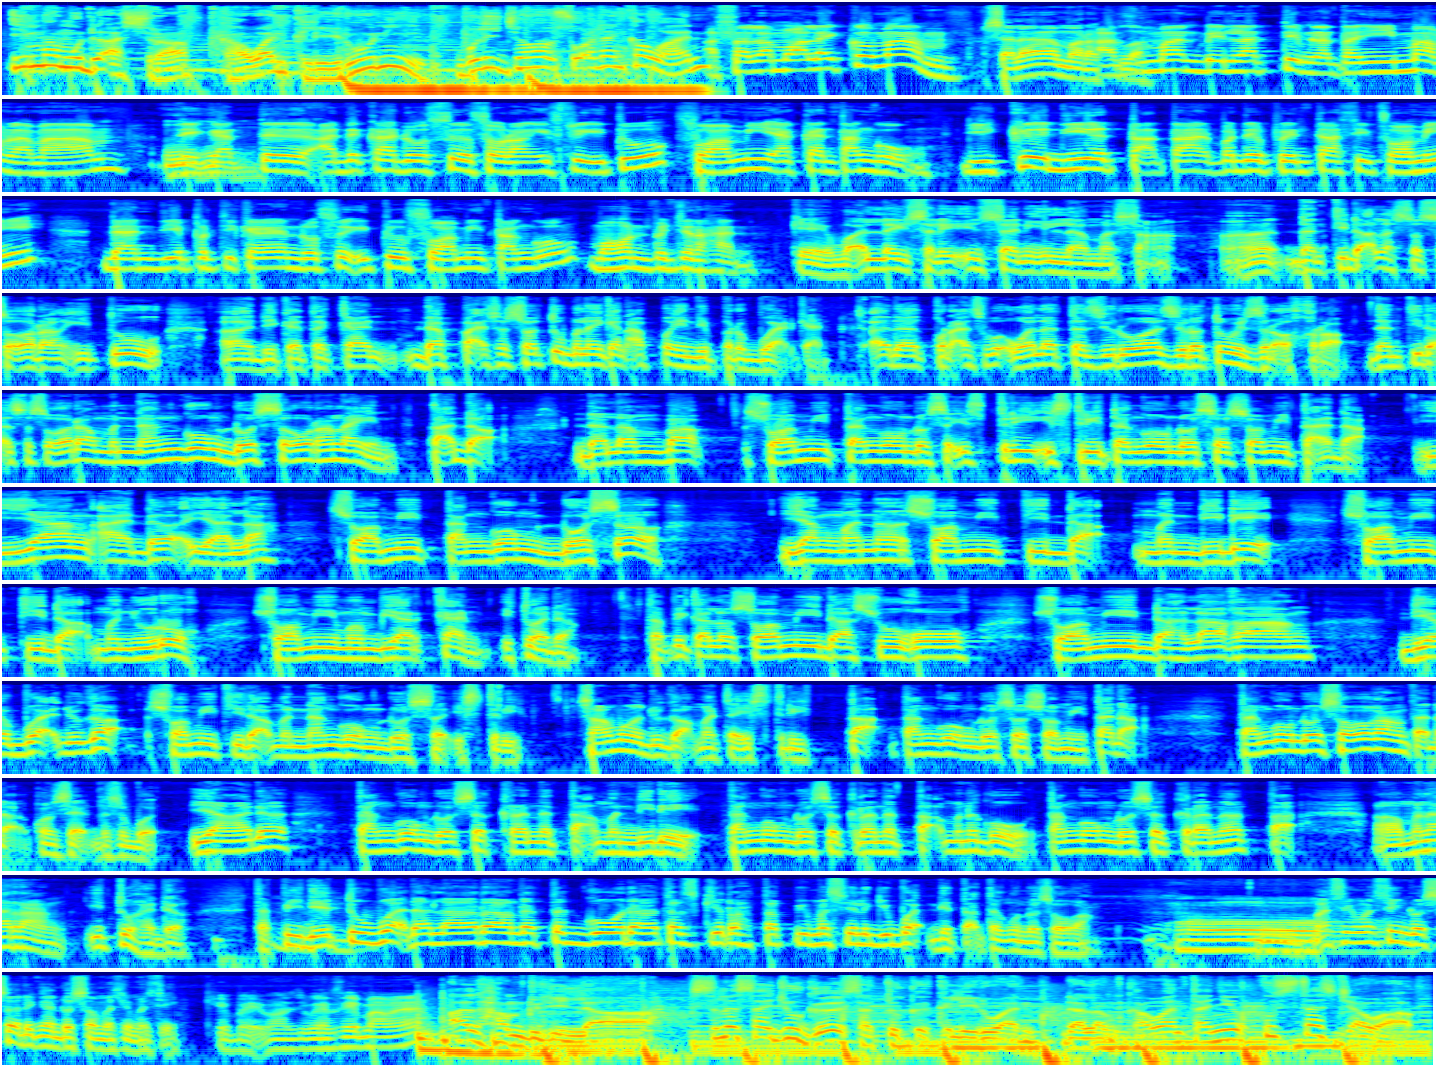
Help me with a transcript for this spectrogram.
Imam Muda Ashraf, kawan keliru ni. Boleh jawab soalan kawan? Assalamualaikum, Mam. Assalamualaikum Azman bin Latim nak tanya Imam lah, Mam. Dia mm-hmm. kata, adakah dosa seorang isteri itu, suami akan tanggung. Jika dia tak taat pada perintah si suami dan dia pertikaikan dosa itu suami tanggung, mohon pencerahan. Okey, wa laisa lil insani illa masa. Ha, dan tidaklah seseorang itu uh, dikatakan dapat sesuatu melainkan apa yang diperbuatkan. Ada Quran sebut wala taziru wazratun wizra ukhra dan tidak seseorang menanggung dosa orang lain. Tak ada. Dalam bab suami tanggung dosa isteri, isteri tanggung dosa suami tak ada. Yang ada ialah suami tanggung dosa yang mana suami tidak mendidik, suami tidak menyuruh, suami membiarkan, itu ada. Tapi kalau suami dah suruh, suami dah larang, dia buat juga suami tidak menanggung dosa isteri. Sama juga macam isteri tak tanggung dosa suami. Tak ada. Tanggung dosa orang tak ada konsep tersebut. Yang ada tanggung dosa kerana tak mendidik, tanggung dosa kerana tak menegur, tanggung dosa kerana tak uh, melarang. Itu ada. Tapi hmm. dia tu buat dah larang, dah tegur, dah tazkirah tapi masih lagi buat dia tak tanggung dosa orang. Oh. Hmm. Masing-masing dosa dengan dosa masing-masing. Okey baik, terima kasih Mam ya. Alhamdulillah. Selesai juga satu kekeliruan dalam kawan tanya ustaz jawab.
